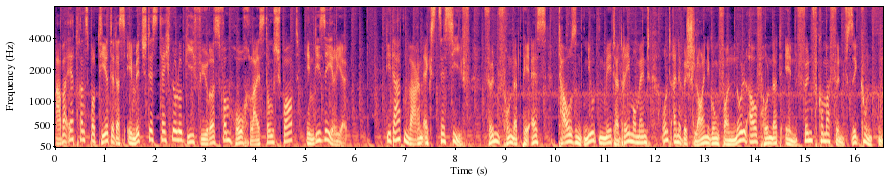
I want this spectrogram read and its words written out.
aber er transportierte das Image des Technologieführers vom Hochleistungssport in die Serie. Die Daten waren exzessiv. 500 PS, 1000 Newtonmeter Drehmoment und eine Beschleunigung von 0 auf 100 in 5,5 Sekunden.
